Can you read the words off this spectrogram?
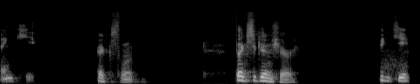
thank you. Excellent. Thanks again, Sherrie. Thank you.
